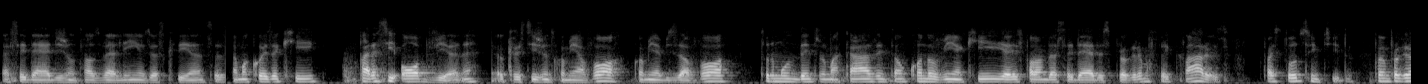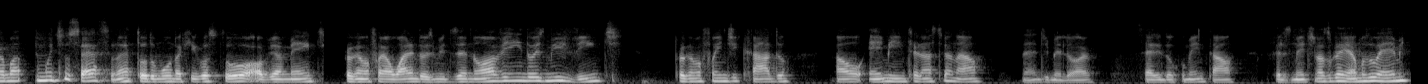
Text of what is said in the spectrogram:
essa ideia de juntar os velhinhos e as crianças é uma coisa que parece óbvia, né? Eu cresci junto com a minha avó, com a minha bisavó, todo mundo dentro de uma casa, então quando eu vim aqui e eles falaram dessa ideia desse programa, eu falei, claro, isso faz todo sentido. Foi um programa de muito sucesso, né? Todo mundo aqui gostou, obviamente. O programa foi ao ar em 2019 e em 2020 o programa foi indicado ao Emmy Internacional, né, de melhor série documental. Felizmente nós ganhamos o Emmy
